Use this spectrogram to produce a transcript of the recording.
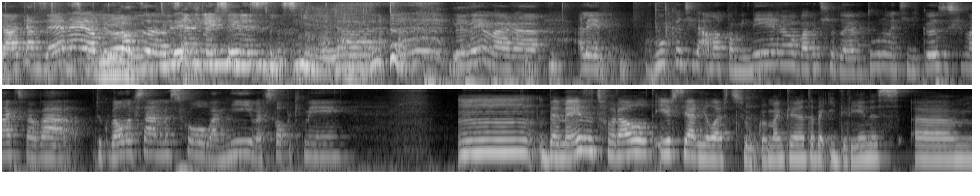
ja, kan zijn, hè. Ja. Op eh, Er zijn chemische- mensen die ik zie. hè. Ja. Nee, nee, maar uh, alleen, hoe kun je dat allemaal combineren? Wat ben je blijven doen? Hoe heb je die keuzes gemaakt van wat doe ik wel nog samen met school, wat niet, waar stop ik mee? Mm, bij mij is het vooral het eerste jaar heel hard zoeken, maar ik denk dat dat bij iedereen is. Ehm,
